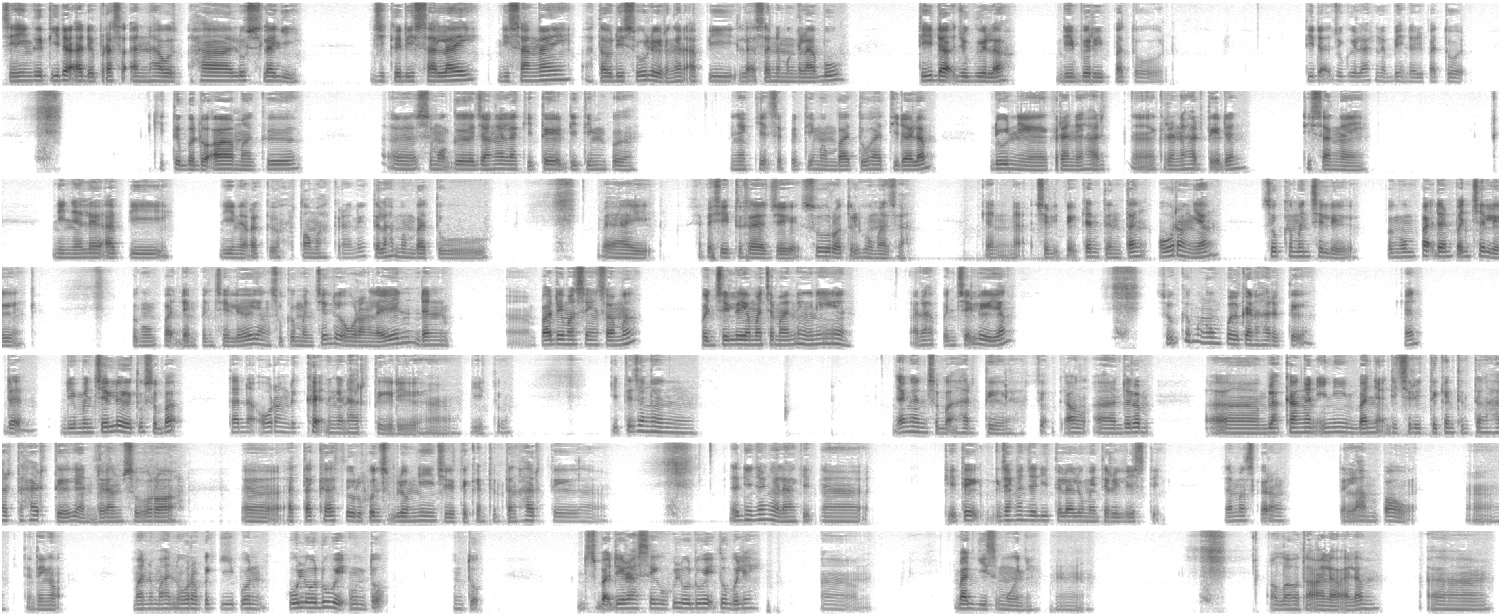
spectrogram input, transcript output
sehingga tidak ada perasaan halus lagi. Jika disalai, disangai atau disula dengan api laksana mengelabu, tidak jugalah diberi patut. Tidak jugalah lebih dari patut. Kita berdoa maka uh, semoga janganlah kita ditimpa penyakit seperti membatu hati dalam dunia kerana harta, uh, kerana harta dan disangai. Dinyala api di neraka hutamah kerana telah membatu. Baik. Sampai situ saja suratul humazah kan nak ceritakan tentang orang yang suka mencela, pengumpat dan pencela. Pengumpat dan pencela yang suka mencela orang lain dan uh, pada masa yang sama pencela yang macam mana ni kan? Adalah pencela yang suka mengumpulkan harta kan? Dan dia mencela tu sebab tak nak orang dekat dengan harta dia. Ha, gitu. Kita jangan Jangan sebab harta lah. So, uh, dalam uh, belakangan ini banyak diceritakan tentang harta-harta kan. Dalam surah uh, At-Takathur pun sebelum ni ceritakan tentang harta. Jadi janganlah kita, uh, kita jangan jadi terlalu materialistik. Zaman sekarang terlampau. Uh, kita tengok mana-mana orang pergi pun hulur duit untuk untuk sebab dia rasa hulur duit tu boleh um, bagi semuanya. Hmm. Allah Taala alam. Um,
